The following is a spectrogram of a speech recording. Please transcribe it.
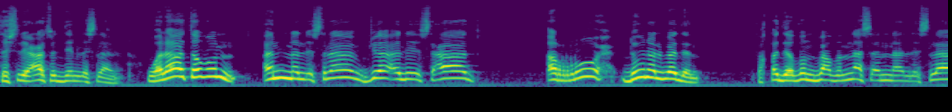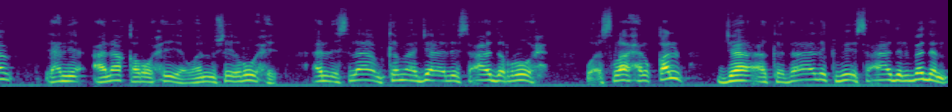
تشريعات الدين الإسلامي. ولا تظن أن الإسلام جاء لإسعاد الروح دون البدن. فقد يظن بعض الناس أن الإسلام يعني علاقة روحية وأنه شيء روحي. الإسلام كما جاء لإسعاد الروح وإصلاح القلب جاء كذلك بإسعاد البدن.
